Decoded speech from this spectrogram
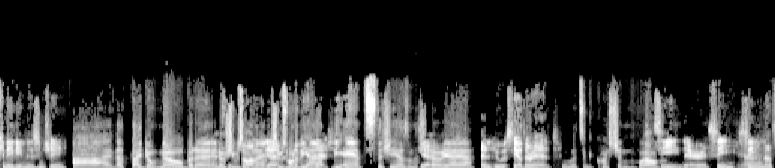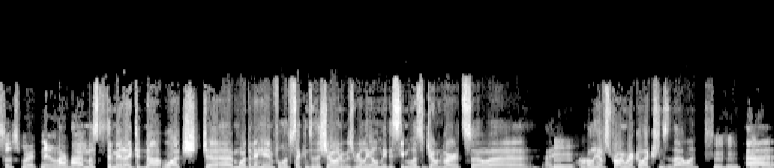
Canadian, isn't she? Uh, that I don't know, but uh, I know she was on it. Yeah. She was one of the Yeah. aunt, the aunts that she has on the Yeah. show. Yeah, yeah. And who was the other aunt? Ooh, that's a good question. Wow. See there, see, Yeah. see, not so smart now, are we? I, I must admit, I did not watch uh, more than a handful of seconds of the show, and it was really only to see Melissa Joan Hart. So uh, I, Hmm. Really have strong recollections of that one. mm-hmm, Uh,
